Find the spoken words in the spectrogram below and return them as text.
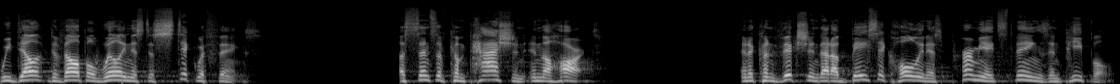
we de- develop a willingness to stick with things, a sense of compassion in the heart, and a conviction that a basic holiness permeates things and people.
